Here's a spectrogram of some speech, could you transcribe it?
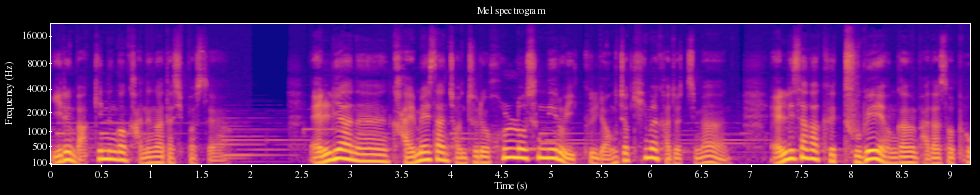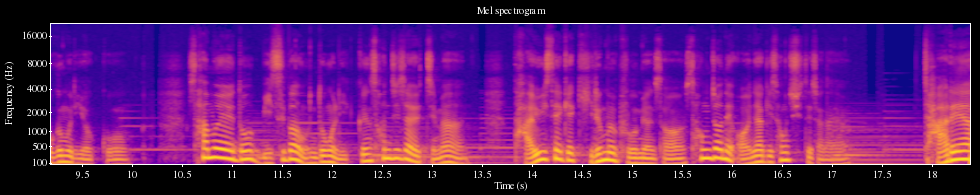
일을 맡기는 건 가능하다 싶었어요. 엘리야는 갈멜산 전투를 홀로 승리로 이끌 영적 힘을 가졌지만 엘리사가 그 두 배의 영감을 받아서 복음을 이었고 사무엘도 미스바 운동을 이끈 선지자였지만 다윗에게 기름을 부으면서 성전의 언약이 성취되잖아요. 잘해야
